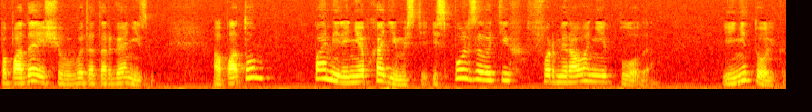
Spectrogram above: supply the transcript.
попадающего в этот организм, а потом, по мере необходимости, использовать их в формировании плода. И не только.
